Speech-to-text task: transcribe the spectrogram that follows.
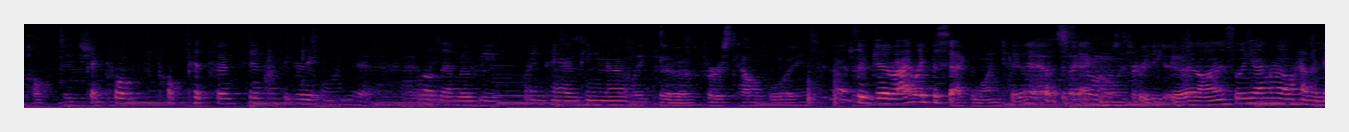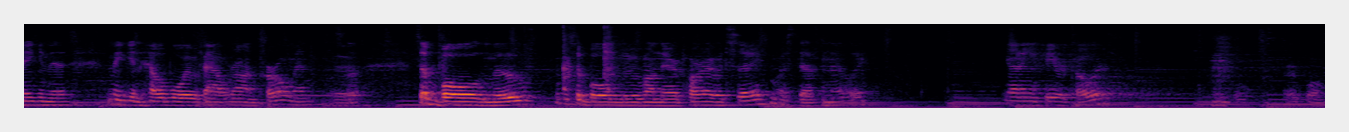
Pulp Fiction. Pulp, Pulp Pit Fiction, that's a great one. Yeah. I love that movie. Quentin Tarantino. I like the first Hellboy. That's a good one. I like the second one too. I Yeah, thought the the second one was pretty pretty good. good. Honestly, I don't know how they're making the making Hellboy without Ron Perlman. Yeah. So, it's a bold move. It's a bold move on their part, I would say, most definitely. You got any favorite colors? Purple.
